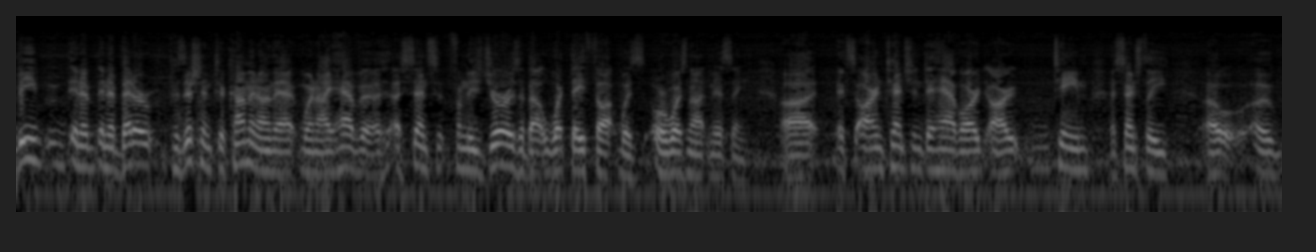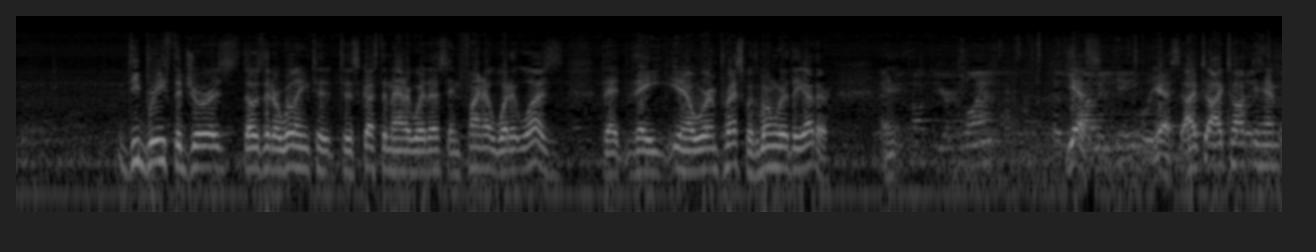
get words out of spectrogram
be in a, in a better position to comment on that when I have a, a sense from these jurors about what they thought was or was not missing. Uh, it's our intention to have our, our team essentially uh, uh, debrief the jurors, those that are willing to, to discuss the matter with us, and find out what it was that they, you know, were impressed with, one way or the other. And, talked to your client? Yes, yes. I, I talked to him.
